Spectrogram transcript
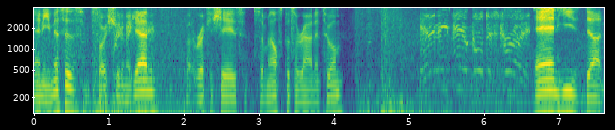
And he misses, so I shoot him again, but it ricochets. Someone else puts a round into him. And he's done.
